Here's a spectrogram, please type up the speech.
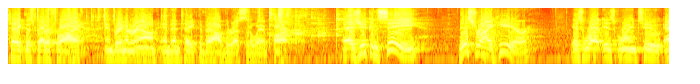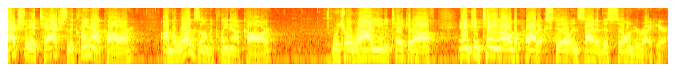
take this butterfly and bring it around and then take the valve the rest of the way apart. As you can see, this right here is what is going to actually attach to the cleanout collar on the lugs on the cleanout collar which will allow you to take it off and contain all the product still inside of this cylinder right here.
